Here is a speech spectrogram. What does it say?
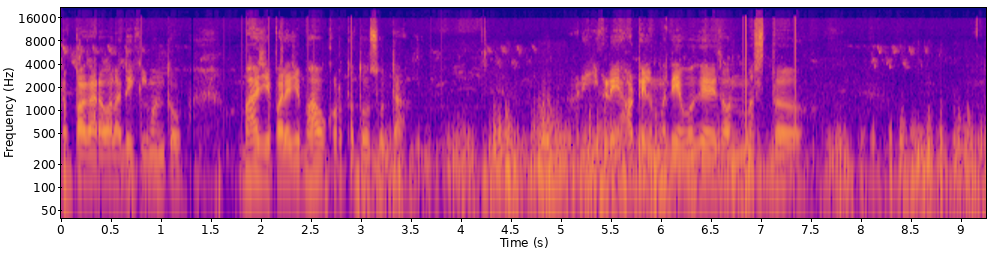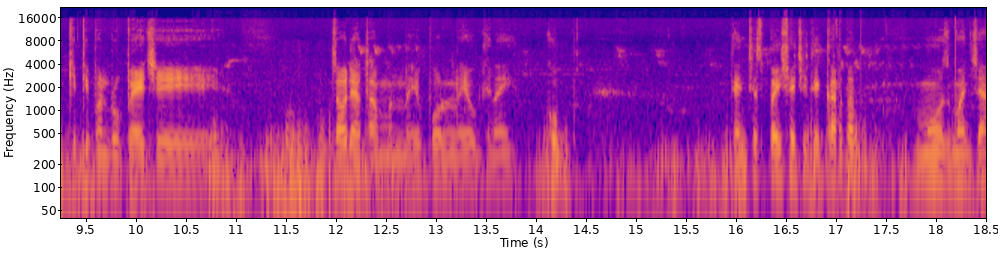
टप्पागारावाला देखील म्हणतो भाजीपाल्याचे भाव करतो तो सुद्धा. आणि इकडे हॉटेलमध्ये वगैरे जाऊन मस्त किती पण रुपयाचे जाऊ दे आता म्हणणं हे बोलणं योग्य नाही. खूप त्यांच्याच पैशाची ते करतात. मोज मज्जा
